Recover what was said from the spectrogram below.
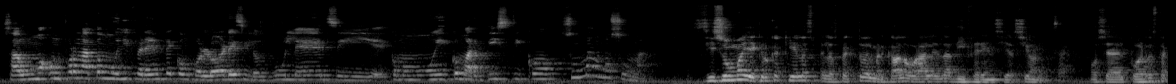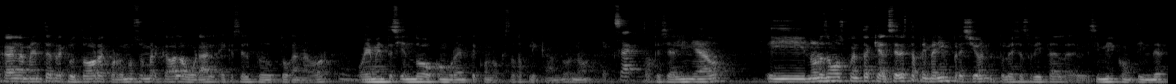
O sea, un, un formato muy diferente con colores y los bullets y eh, como muy como artístico. ¿Suma o no suma? Sí suma y creo que aquí el, el aspecto del mercado laboral es la diferenciación. Exacto. O sea, el poder destacar en la mente del reclutador, recordemos un mercado laboral, hay que ser el producto ganador, Ujú. obviamente siendo congruente con lo que estás aplicando, ¿no? Exacto. Que sea alineado. Y no nos damos cuenta que al ser esta primera impresión, tú le decías ahorita el, el símil con Tinder,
